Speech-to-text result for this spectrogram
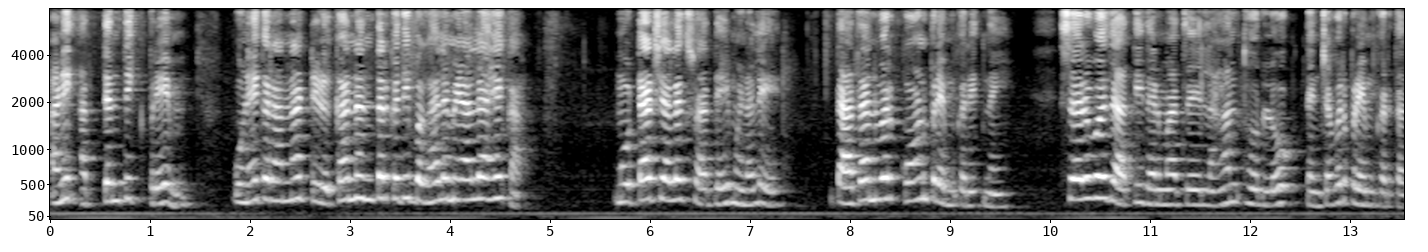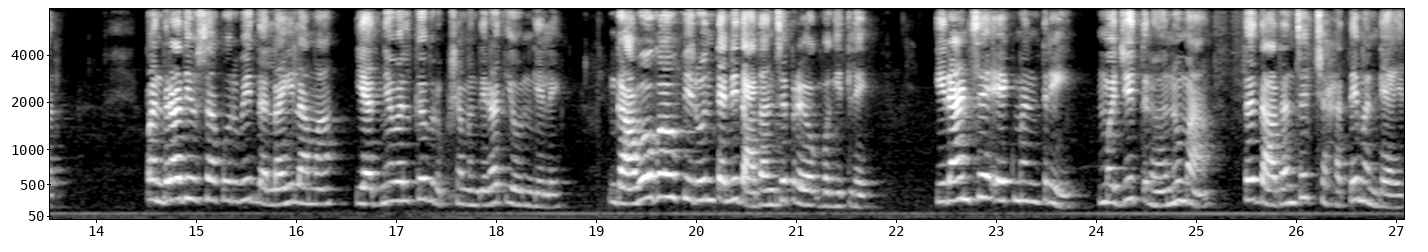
आणि आत्यंतिक प्रेम पुणेकरांना टिळकानंतर कधी बघायला मिळालं आहे का? मोटार चालक स्वाध्यायी म्हणाले दादांवर कोण प्रेम करीत नाही? सर्व जाती धर्माचे लहान थोर लोक त्यांच्यावर प्रेम करतात. पंधरा दिवसापूर्वी दलाई लामा याज्ञवल्क वृक्षमंदिरात येऊन गेले. गावोगाव फिरून त्यांनी दादांचे प्रयोग बघितले. इराणचे एक मंत्री मजिद रहनुमा तर दादांचे चाहते बनले आहेत.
